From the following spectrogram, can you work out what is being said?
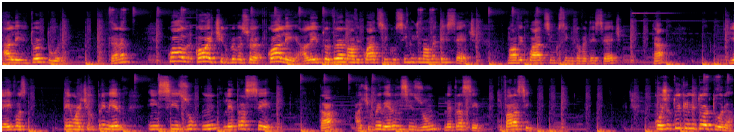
a lei de tortura. Bacana? Qual, qual artigo, professor? Qual a lei? A lei de tortura 9455 de 97. 9455 de 97, tá? E aí você tem o artigo 1 inciso 1, letra C, tá? Artigo 1 inciso 1, letra C, que fala assim: Constitui crime tortura.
